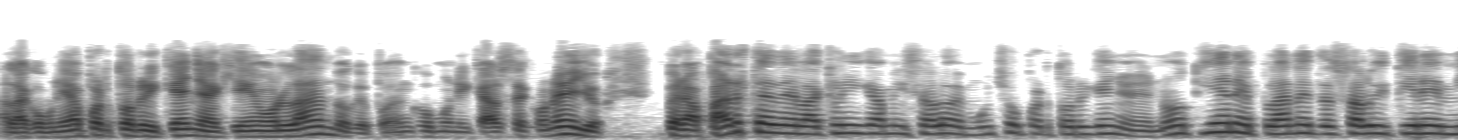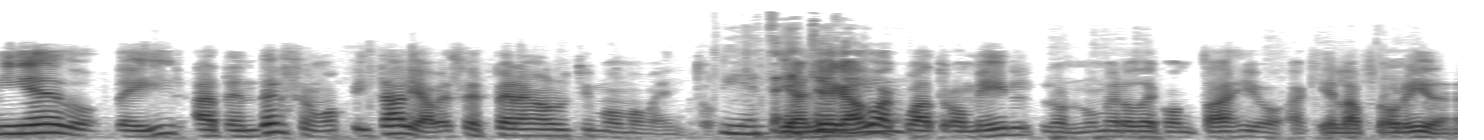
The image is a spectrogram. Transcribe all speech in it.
a la comunidad puertorriqueña aquí en Orlando, que pueden comunicarse con ellos. Pero aparte de la clínica Mi Salud, hay muchos puertorriqueños que no tienen planes de salud y tienen miedo de ir a atenderse en un hospital y a veces esperan al último momento. Y, este, han este llegado a 4.000 los números de contagio aquí en la Florida.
